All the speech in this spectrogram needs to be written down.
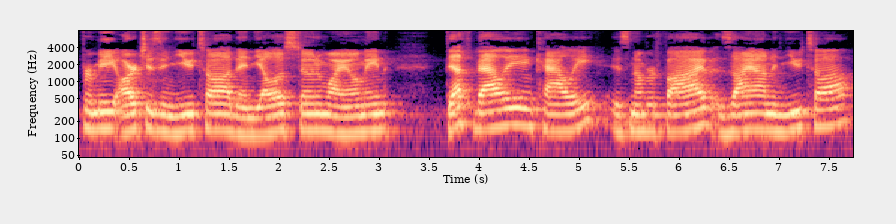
for me, Arches in Utah, then Yellowstone in Wyoming. Death Valley in Cali is number five. Zion in Utah.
